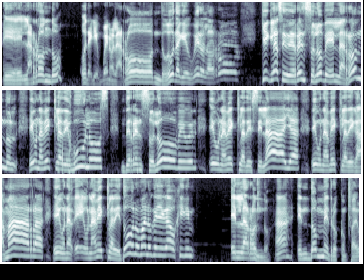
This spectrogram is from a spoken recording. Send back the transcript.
Eh, la Rondo, otra que bueno la Rondo, otra que bueno la Rondo. ¿Qué clase de Renzo López es la Rondo? Es una mezcla de bulos, de Renzo López, es una mezcla de Celaya, es una mezcla de Gamarra, es una, una mezcla de todo lo malo que ha llegado Higgins en la Rondo. ¿ah? En dos metros, compadre.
